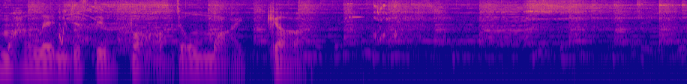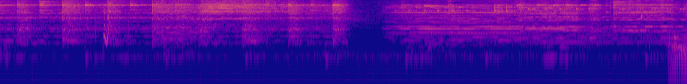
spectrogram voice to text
my legend just evolved. Oh my god. Oh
